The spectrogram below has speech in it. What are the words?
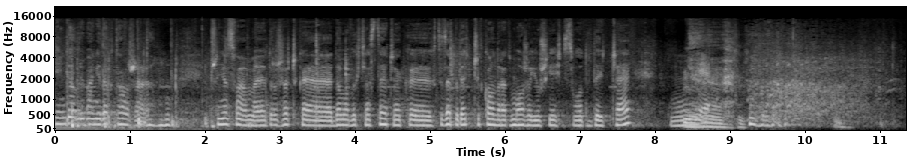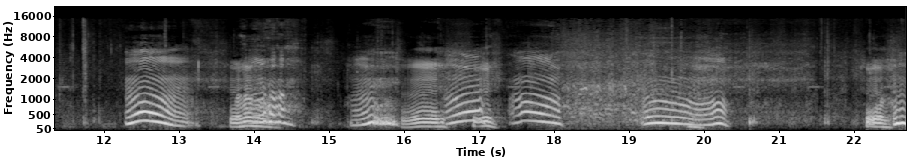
Dzień dobry, panie doktorze. Przyniosłam e, troszeczkę domowych ciasteczek. E, Chcę zapytać, czy Konrad może już jeść słodycze? Nie. Mm. O. Mm. Mm. Mm. Mm.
